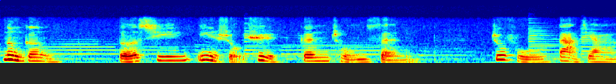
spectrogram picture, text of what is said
能更得心应手去跟从神。祝福大家。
